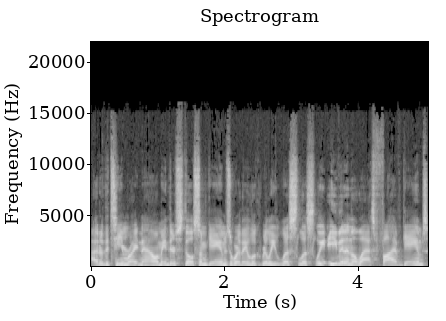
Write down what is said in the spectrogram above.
out of the team right now. I mean, there's still some games where they look really listlessly. Even in the last five games,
